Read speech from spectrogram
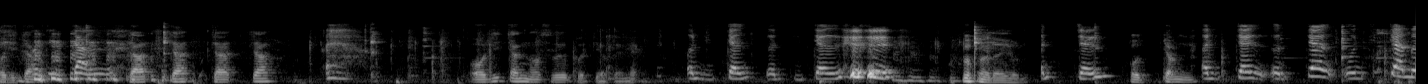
おじちゃん。おじちゃん。ちゃちゃちゃちゃ。おじちゃんのスープってやったよね。おじちゃんおじちゃん。だ よおじちゃん。おっちゃん。おじちゃんおじちゃんおじちゃんの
